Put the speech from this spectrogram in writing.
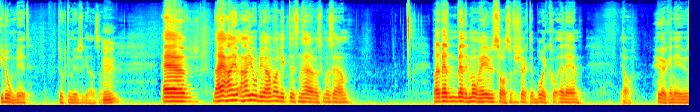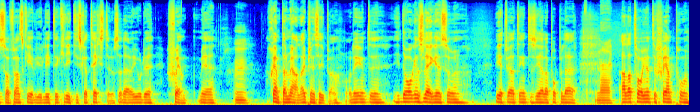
Gudomligt duktig musiker alltså. Mm. Eh, nej, han, han gjorde han var lite sån här, vad ska man säga. Det var väldigt, väldigt många i USA som försökte bojkotta, eller ja, högern i USA. För han skrev ju lite kritiska texter och sådär och gjorde skämt med, Mm. skämtade med alla i princip. Va? Och det är ju inte, i dagens läge så vet vi att det inte är så jävla populär. Nej, Alla tar ju inte skämt på,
